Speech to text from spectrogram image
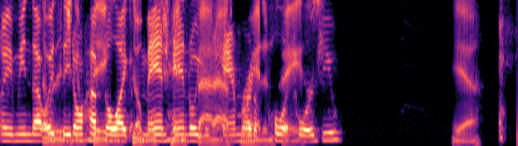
Oh, you mean that That way way so you don't have to like double chin, manhandle your fat-ass camera to Brandon pull it towards you? Yeah.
